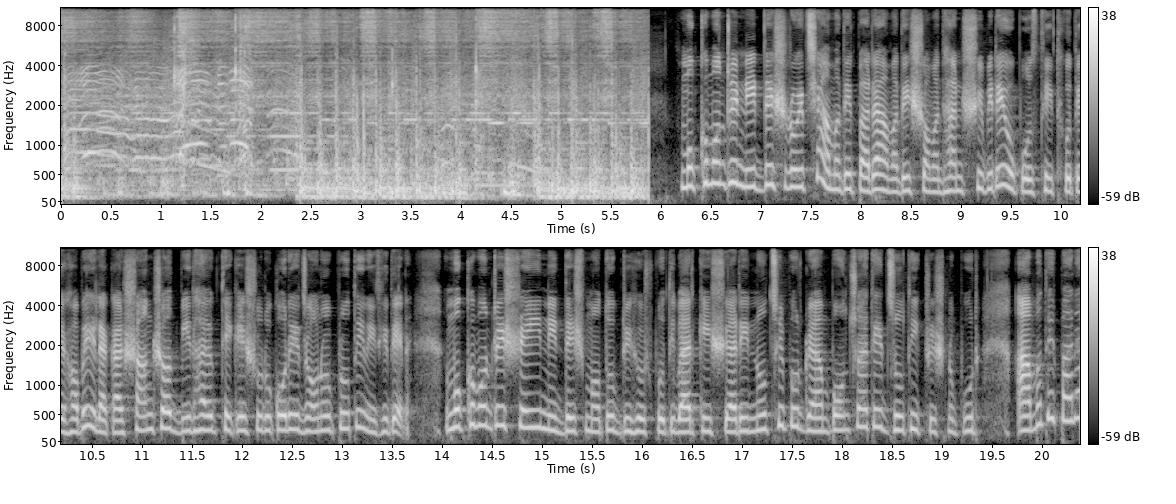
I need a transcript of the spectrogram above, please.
Woo! মুখ্যমন্ত্রীর নির্দেশ রয়েছে আমাদের পাড়া, আমাদের সমাধান শিবিরে উপস্থিত হতে হবে। এলাকার সাংসদ, বিধায়ক থেকে শুরু করে জনপ্রতিনিধিদের। মুখ্যমন্ত্রীর সেই নির্দেশ মতো বৃহস্পতিবার কেশিয়ারির নছিপুর গ্রাম পঞ্চায়েতের জ্যোতি কৃষ্ণপুর, আমাদের পাড়া,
